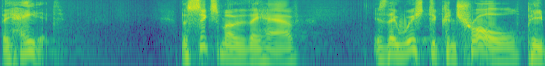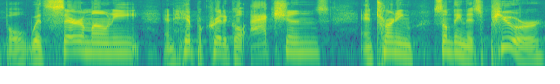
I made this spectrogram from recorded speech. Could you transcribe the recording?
they hate it. The sixth motive they have is they wish to control people with ceremony and hypocritical actions and turning something that's pure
